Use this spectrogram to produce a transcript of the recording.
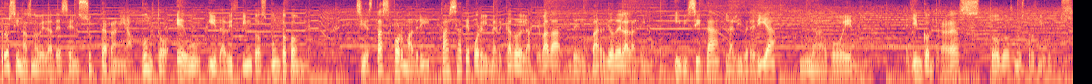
próximas novedades en subterránea.eu y davidpintos.com. Si estás por Madrid, pásate por el Mercado de la Cebada del barrio de la Latina y visita la librería La Bohemia. Allí encontrarás todos nuestros libros.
